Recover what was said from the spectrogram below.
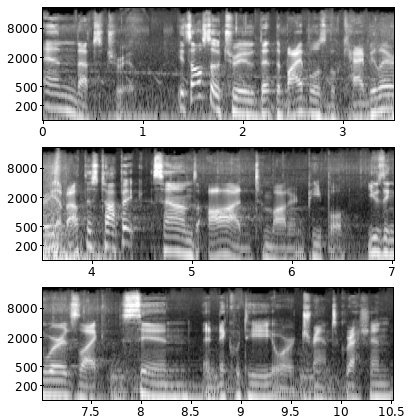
and that's true. It's also true that the Bible's vocabulary about this topic sounds odd to modern people, using words like sin, iniquity, or transgression.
